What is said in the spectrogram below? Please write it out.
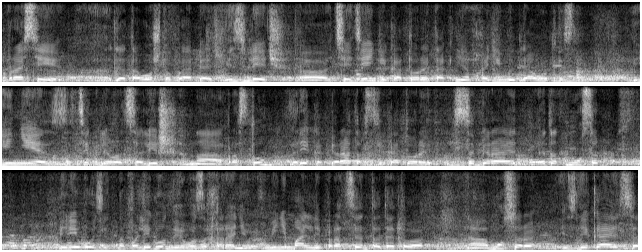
в России э, для того, чтобы, опять извлечь а, те деньги, которые так необходимы для отрасли. И не зацикливаться лишь на простом рекоператорстве, который собирает этот мусор, перевозит на полигон и его захоранивает. Минимальный процент от этого а, мусора извлекается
